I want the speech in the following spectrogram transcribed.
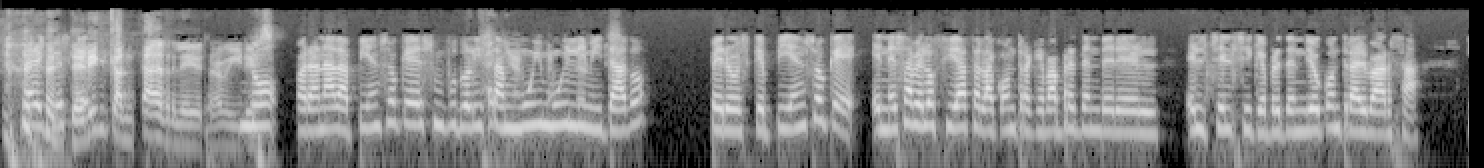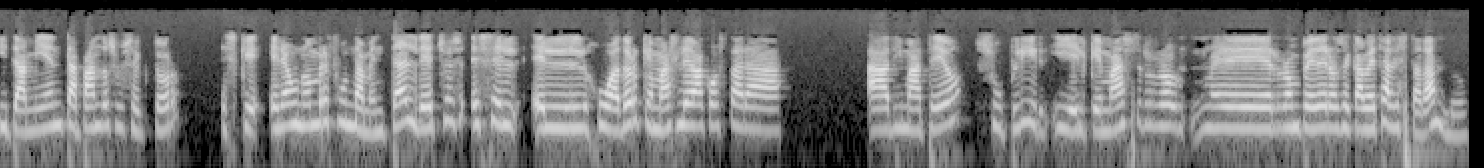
Debe encantarle, Ramírez. No, para nada. Pienso que es un futbolista muy, muy limitado, pero es que pienso que en esa velocidad a la contra que va a pretender el, el Chelsea, que pretendió contra el Barça, y también tapando su sector, es que era un hombre fundamental. De hecho, es, el, el, jugador que más le va a costar a, a Di Matteo suplir y el que más rompederos de cabeza le está dando.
